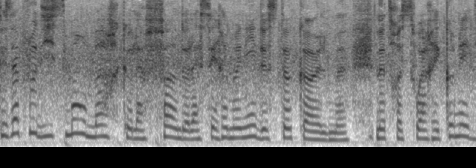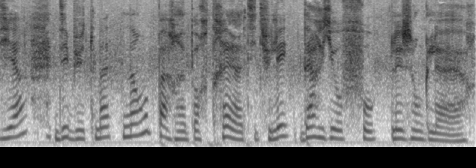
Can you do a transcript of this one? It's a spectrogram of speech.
Ces applaudissements marquent la fin de la cérémonie de Stockholm. Notre soirée comédia débute maintenant par un portrait intitulé Dario Fo, le jongleur.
